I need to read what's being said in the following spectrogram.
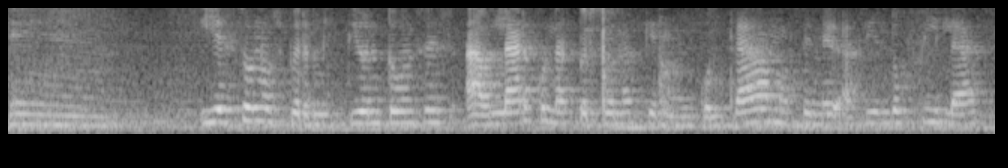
Eh, y esto nos permitió entonces hablar con las personas que nos encontrábamos haciendo filas,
